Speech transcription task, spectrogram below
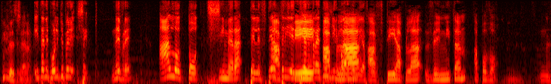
Τι λες, ρε; Ξέρανε. Ήταν πολύ πιο περίεργο. Σε... Ναι, βρε. Άλλο το σήμερα, τελευταία τριετία, τετραετία γίνει πάρα απλά, πολύ αυτό. αυτή απλά δεν ήταν από εδώ. Ναι.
